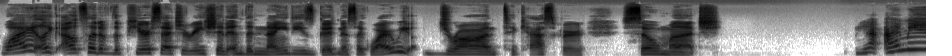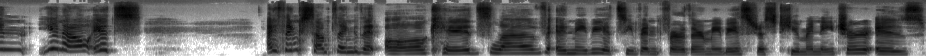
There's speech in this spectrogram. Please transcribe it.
why like outside of the pure saturation and the 90s goodness, like why are we drawn to Casper so much? Yeah, I mean, you know, it's I think something that all kids love and maybe it's even further, maybe it's just human nature is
